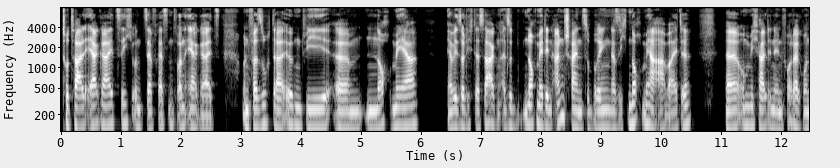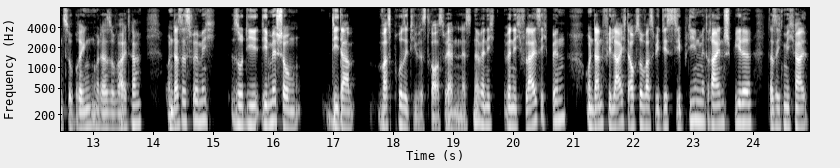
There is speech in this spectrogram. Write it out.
total ehrgeizig und zerfressen von Ehrgeiz und versucht da irgendwie ähm, noch mehr, ja, wie soll ich das sagen? Also noch mehr den Anschein zu bringen, dass ich noch mehr arbeite, äh, um mich halt in den Vordergrund zu bringen oder so weiter. Und das ist für mich so die, die Mischung, die da was Positives draus werden lässt. Ne? Wenn, ich, wenn ich fleißig bin und dann vielleicht auch sowas wie Disziplin mit reinspiele, dass ich mich halt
